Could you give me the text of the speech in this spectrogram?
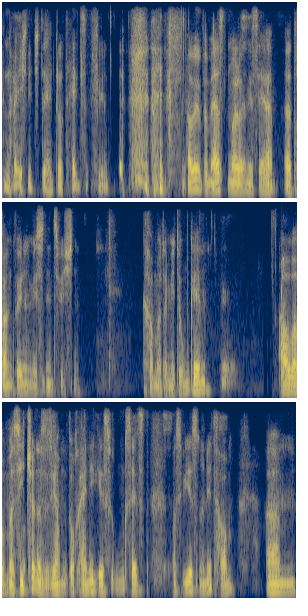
neue Schnittstellen dort einzuführen. Habe ich beim ersten Mal mir sehr äh, dran gewöhnen müssen inzwischen. Kann man damit umgehen. Aber man sieht schon, also sie haben doch einiges umgesetzt, was wir jetzt noch nicht haben. Ähm,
